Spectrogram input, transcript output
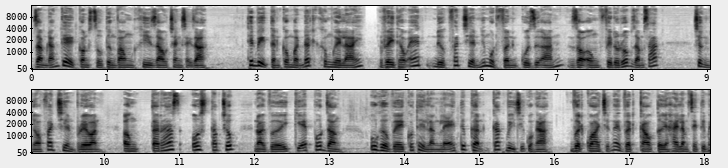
giảm đáng kể con số thương vong khi giao tranh xảy ra. Thiết bị tấn công mặt đất không người lái Raytheon S được phát triển như một phần của dự án do ông Fedorov giám sát. Trưởng nhóm phát triển Breon, ông Taras Ostapchuk nói với Kiev Post rằng UGV có thể lặng lẽ tiếp cận các vị trí của Nga vượt qua chướng ngại vật cao tới 25 cm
